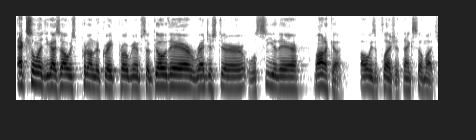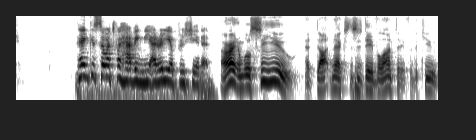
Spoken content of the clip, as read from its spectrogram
Excellent, you guys always put on a great program. So go there, register, we'll see you there. Monica, always a pleasure, thanks so much. Thank you so much for having me. I really appreciate it. All right, and we'll see you at dot .next. This is Dave Vellante for theCUBE.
